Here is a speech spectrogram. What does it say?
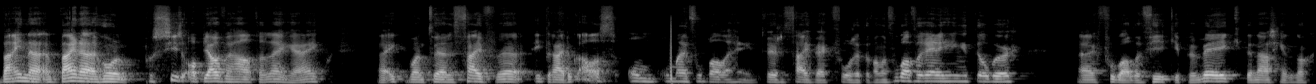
bijna, bijna gewoon precies op jouw verhaal te leggen. Hè. Ik, uh, ik in 2005, uh, ik draaide ook alles om, om mijn voetballen heen. In 2005 werd ik voorzitter van een voetbalvereniging in Tilburg. Uh, ik voetbalde vier keer per week. Daarnaast ging ik nog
